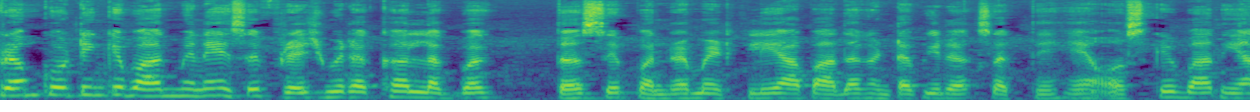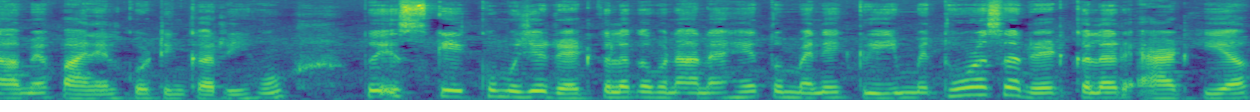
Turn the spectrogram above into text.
क्रम कोटिंग के बाद मैंने इसे फ्रिज में रखा लगभग 10 से 15 मिनट के लिए। आप आधा घंटा भी रख सकते हैं। और उसके बाद यहाँ मैं फाइनल कोटिंग कर रही हूँ। तो इस केक को मुझे रेड कलर का बनाना है। तो मैंने क्रीम में थोड़ा सा रेड कलर ऐड किया।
